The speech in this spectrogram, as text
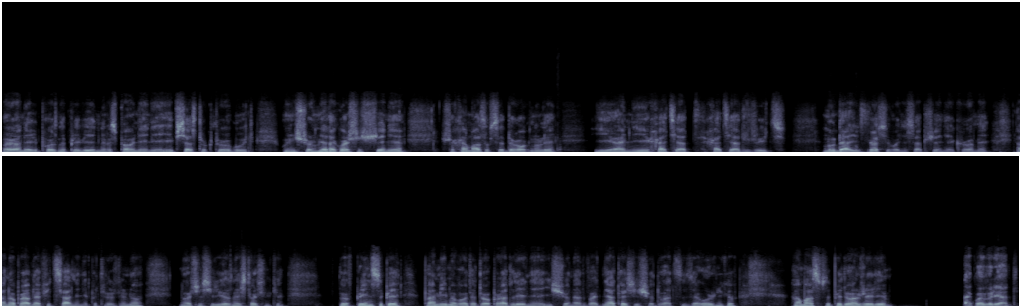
рано или поздно приведены в исполнение, и вся структура будет уничтожена. У меня такое ощущение, что хамасовцы дрогнули, и они хотят, хотят жить. Ну да, еще сегодня сообщение, кроме... Оно, правда, официально не подтверждено, но очень серьезные источники. То, в принципе, помимо вот этого продления еще на два дня, то есть еще 20 заложников, хамасовцы предложили такой вариант.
